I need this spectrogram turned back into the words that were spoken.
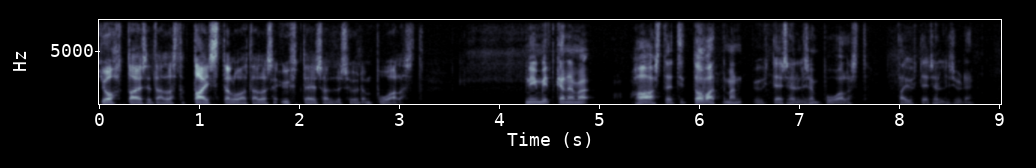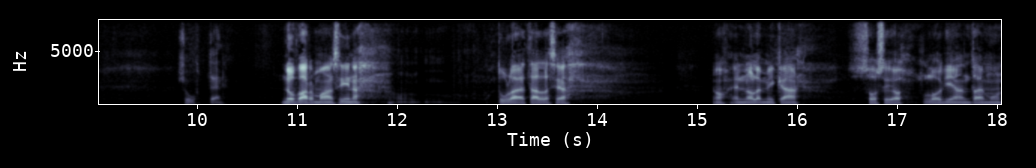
johtaisi tällaista taistelua tällaisen yhteisöllisyyden puolesta. Niin mitkä nämä haasteet sitten ovat tämän yhteisöllisen puolesta tai yhteisöllisyyden suhteen? No varmaan siinä tulee tällaisia, no en ole mikään sosiologian tai muun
